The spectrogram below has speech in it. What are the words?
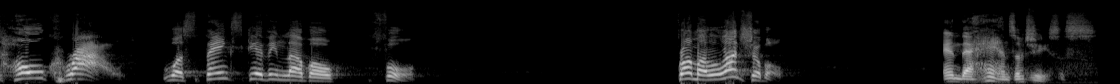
whole crowd was Thanksgiving level full. From a Lunchable in the hands of Jesus.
